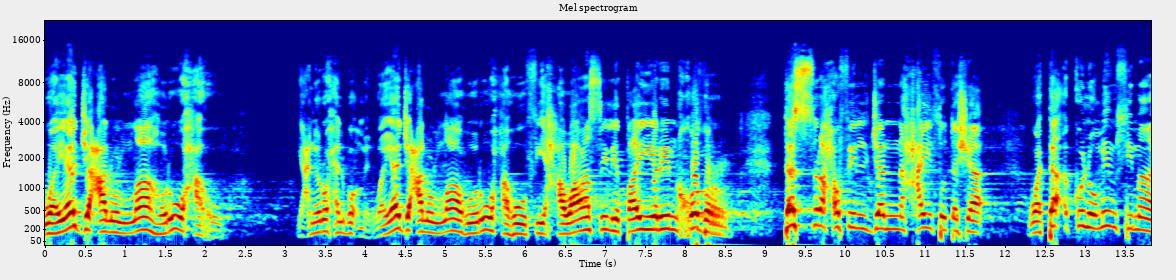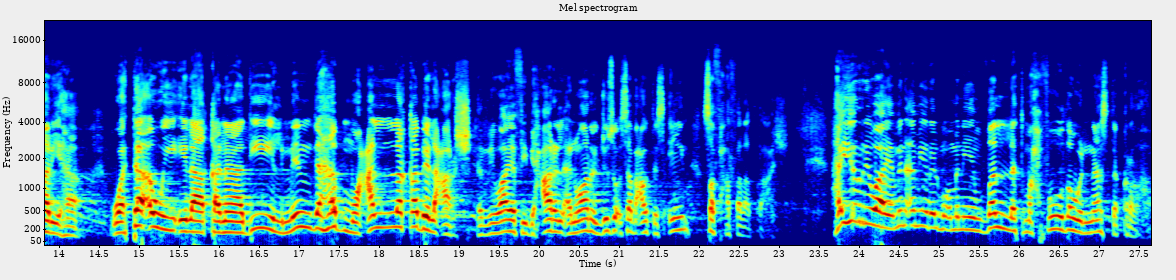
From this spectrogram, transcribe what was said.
ويجعل الله روحه يعني روح المؤمن. ويجعل الله روحه في حواصل طير خضر. تسرح في الجنة حيث تشاء. وتأكل من ثمارها. وتأوي إلى قناديل من ذهب معلقة بالعرش. الرواية في بحار الأنوار الجزء 97 صفحة 13 هي الرواية من أمير المؤمنين ظلت محفوظة والناس تقراها.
